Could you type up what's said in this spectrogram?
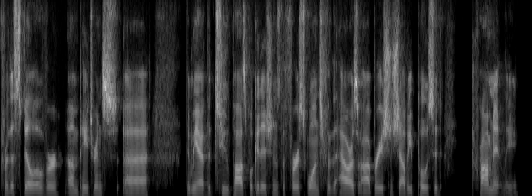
for the spillover um, patrons. Uh, then we have the two possible conditions. The first one's for the hours of operation shall be posted prominently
